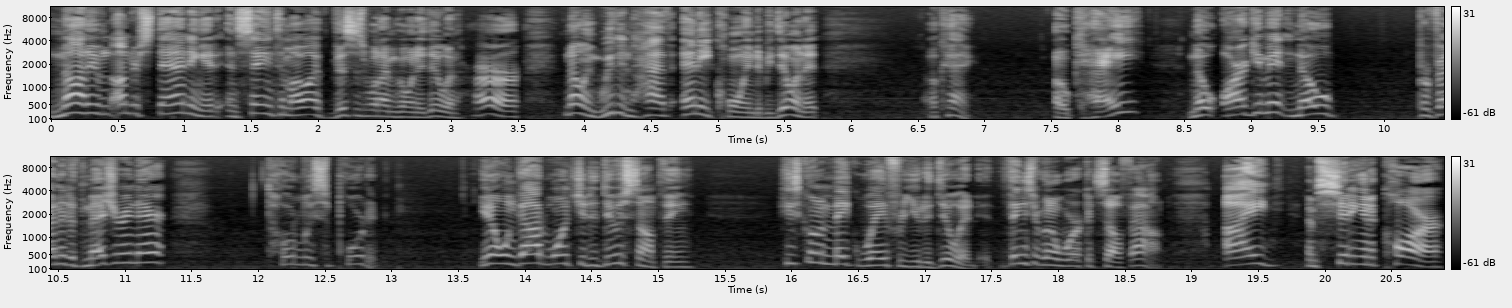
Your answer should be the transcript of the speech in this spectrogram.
not even understanding it and saying to my wife, this is what I'm going to do, and her knowing we didn't have any coin to be doing it. Okay. Okay? No argument, no preventative measure in there? Totally supported. You know, when God wants you to do something, He's going to make way for you to do it. Things are going to work itself out. I am sitting in a car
